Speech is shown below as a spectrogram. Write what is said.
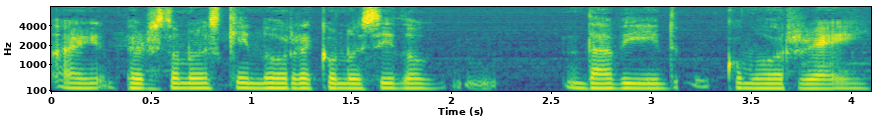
hay personas que no han reconocido David como rey.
